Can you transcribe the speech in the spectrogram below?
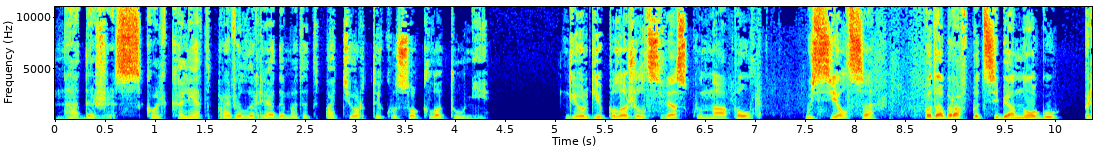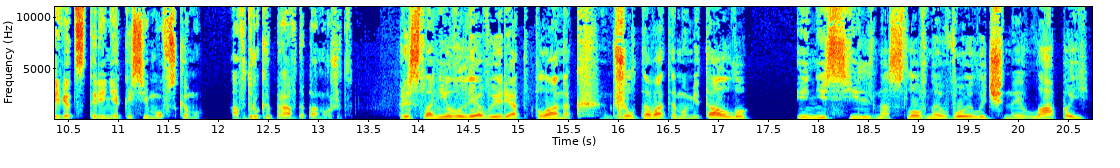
Надо же, сколько лет провел рядом этот потертый кусок латуни. Георгий положил связку на пол, уселся, подобрав под себя ногу, привет старине Косимовскому, а вдруг и правда поможет прислонил левый ряд планок к желтоватому металлу и не сильно, словно войлочной лапой,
